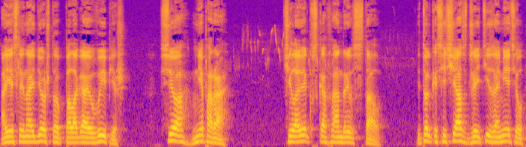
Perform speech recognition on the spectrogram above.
А если найдешь, то, полагаю, выпьешь. Все, мне пора». Человек в скафандре встал. И только сейчас Джей Ти заметил,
